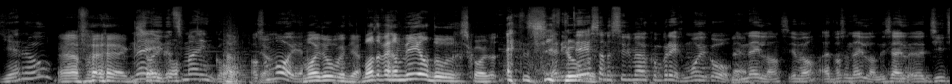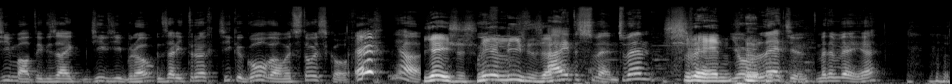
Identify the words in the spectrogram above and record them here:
Jero? Eh, of, eh, Nee, sorry, dat is mijn goal. Was wel Ja. mooi, doelpunt, ja. Wat hebben we een werelddoel gescoord. Dat is echt een ziek En die tegenstander stuurde mij ook een bericht. Mooie goal. Nee. In Nederlands. Jawel, het was in Nederland. Die zei eh, GG Mat. Die zei GG bro. En toen zei hij terug. Zieke goal wel met Stoichkov. Echt? Ja. Jezus, meer liefde zeg. Hij heette Sven. Sven, Sven. you're a legend. Met een W, hè?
